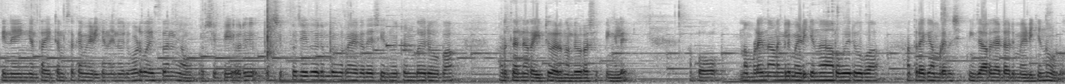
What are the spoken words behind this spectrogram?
പിന്നെ ഇങ്ങനത്തെ ഐറ്റംസ് ഒക്കെ മേടിക്കുന്നതിന് ഒരുപാട് പൈസ തന്നെയാവും. ഒരു ഷിപ്പ് ഒരു ഷിപ്പ് ചെയ്ത് വരുമ്പോൾ ഇവരുടെ ഏകദേശം ഇരുന്നൂറ്റൻപത് രൂപ അടുത്ത് തന്നെ റേറ്റ് വരുന്നുണ്ട് ഇവരുടെ ഷിപ്പിങ്ങിൽ അപ്പോൾ നമ്മുടെ നിന്നാണെങ്കിൽ മേടിക്കുന്ന അറുപത് രൂപ അത്രയൊക്കെ നമ്മുടെ നിന്ന് ഷിപ്പിംഗ് ചാർജ് ആയിട്ട് അവർ മേടിക്കുന്നുള്ളൂ.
